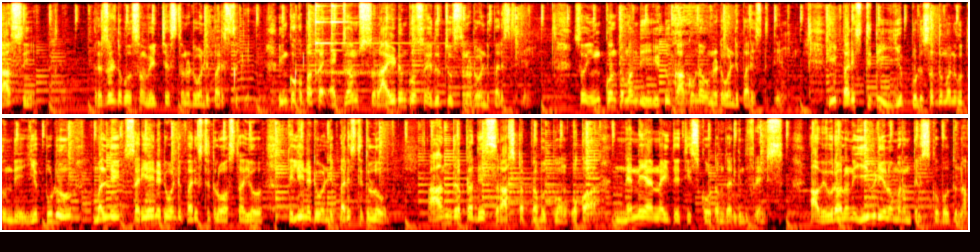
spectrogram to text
రాసి రిజల్ట్ కోసం వెయిట్ చేస్తున్నటువంటి పరిస్థితి. ఇంకొక పక్క ఎగ్జామ్స్ రాయడం కోసం ఎదురు చూస్తున్నటువంటి పరిస్థితి. సో ఇంకొంతమంది ఎటు కాకుండా ఉన్నటువంటి పరిస్థితి. ఈ పరిస్థితి ఎప్పుడు సద్దుమణుగుతుంది? ఎప్పుడు మళ్ళీ సరి అయినటువంటి పరిస్థితులు వస్తాయో తెలియనటువంటి పరిస్థితుల్లో ఆంధ్రప్రదేశ్ రాష్ట్ర ప్రభుత్వం ఒక నిర్ణయాన్ని అయితే తీసుకోవటం జరిగింది ఫ్రెండ్స్. ఆ వివరాలను ఈ వీడియోలో మనం తెలుసుకోబోతున్నాం.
